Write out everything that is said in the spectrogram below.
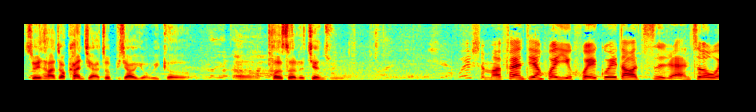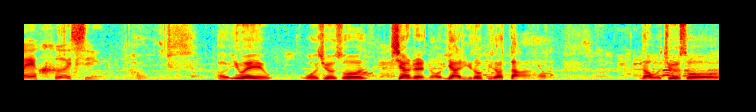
所以它就看起来就比较有一个呃特色的建筑。什么饭店会以回归到自然作为核心？好，呃，因为我觉得说，现在人哦压力都比较大哈、那我觉得说，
